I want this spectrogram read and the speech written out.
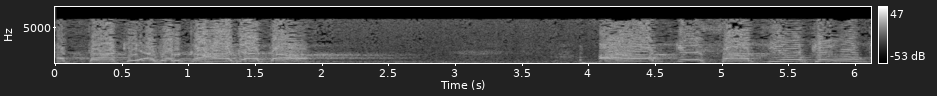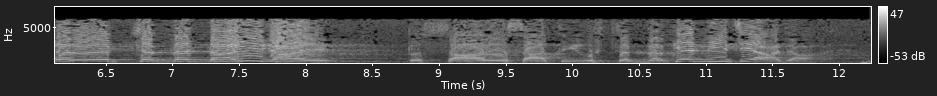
حتیٰ کہ اگر کہا جاتا، آپ کے ساتھیوں کے اوپر ایک چدر ڈالی جائے تو سارے ساتھی اس چدر کے نیچے آ جائے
